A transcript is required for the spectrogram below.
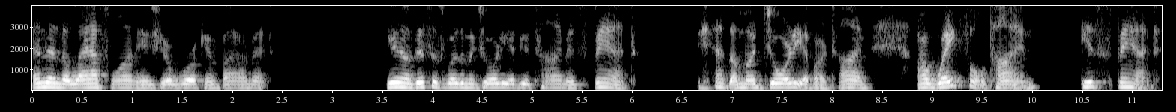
And then the last one is your work environment. You know, this is where the majority of your time is spent. Yeah, the majority of our time, our wakeful time is spent.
